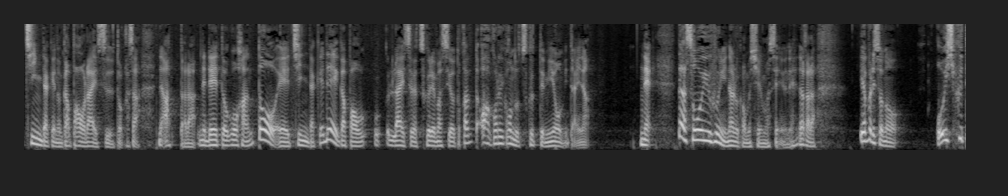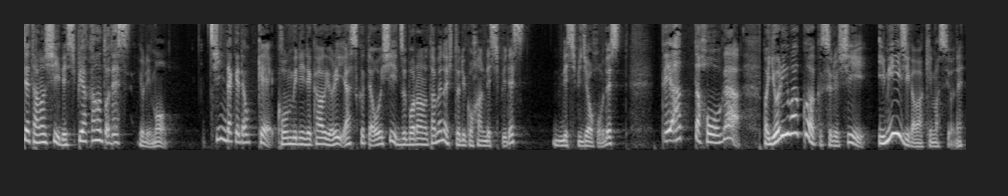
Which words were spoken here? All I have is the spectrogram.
チンだけのガパオライスとかさ、ね、あったら、ね、冷凍ご飯と、えー、チンだけでガパオライスが作れますよとか、あ、これ今度作ってみようみたいな。ね。だからそういう風になるかもしれませんよね。だから、やっぱりその、美味しくて楽しいレシピアカウントですよりも、チンだけで OK、コンビニで買うより安くて美味しいズボラのための一人ご飯レシピです。レシピ情報です。であった方が、まあ、よりワクワクするし、イメージが湧きますよね。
